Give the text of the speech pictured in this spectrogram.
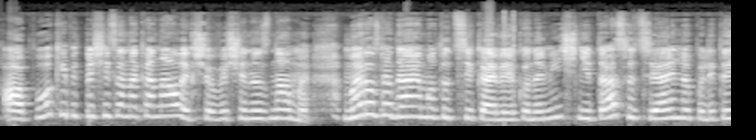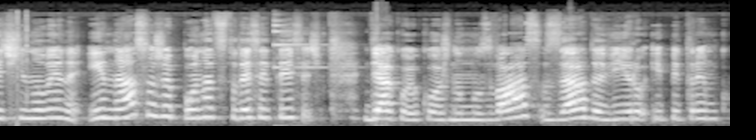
А поки підпишіться на канал, якщо ви ще не з нами. Ми розглядаємо тут цікаві економічні та соціально-політичні новини. І нас уже понад 110 тисяч. Дякую кожному з вас за довіру і підтримку.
